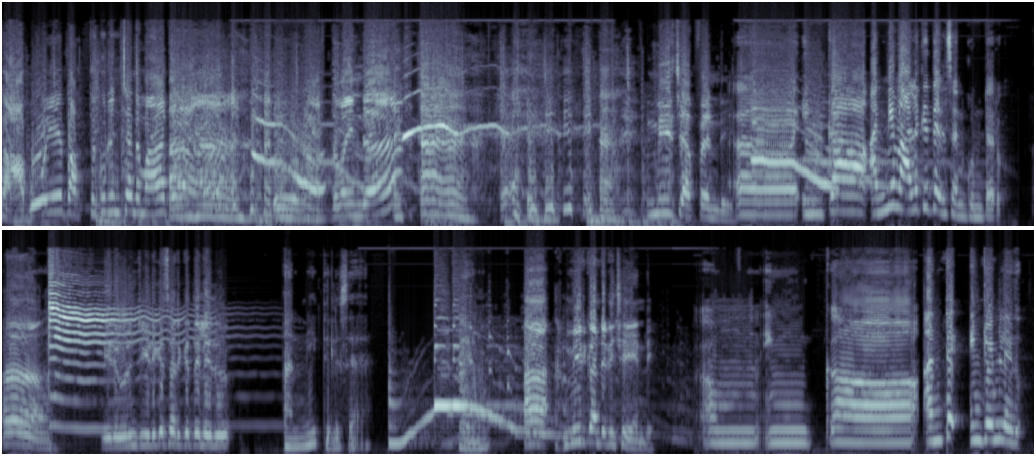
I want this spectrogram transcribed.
కాబోయే భర్త గురించి అన్నమాట. అర్థమైందా. మీరు చెప్పండి. ఇంకా అన్ని వాళ్ళకే తెలుసు అనుకుంటారు. ఆ, వీడి గురించి వీడికే సరిగ్గా తెలీదు. అన్నీ తెలుసా? ఏమో. ఆ, మీరు కంటిన్యూ చేయండి. ఇంకా అంతే ఇంకేం లేదు.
